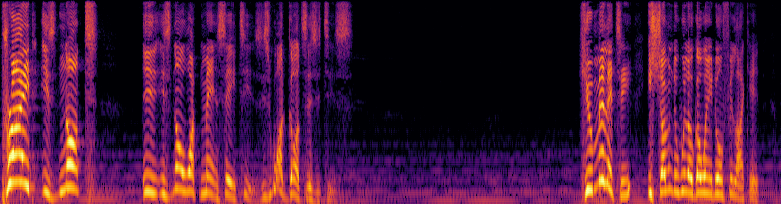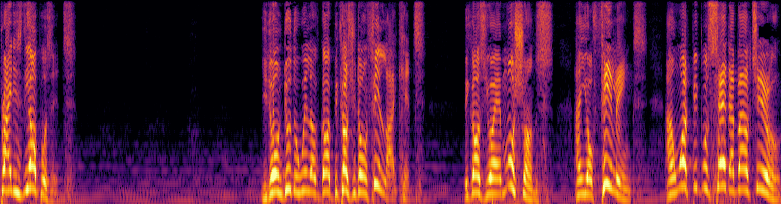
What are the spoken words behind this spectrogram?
Pride is not is not what men say it is. It's what God says it is. Humility is showing the will of God when you don't feel like it. Pride is the opposite. You don't do the will of God because you don't feel like it. Because your emotions and your feelings and what people said about you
